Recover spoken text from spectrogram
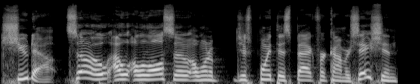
shootout. So I, I will also I want to just point this back for conversation.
